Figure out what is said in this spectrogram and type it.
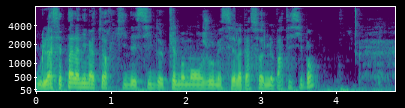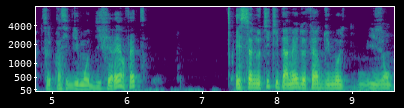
où là c'est pas l'animateur qui décide quel moment on joue, mais c'est la personne, le participant. C'est le principe du mode différé en fait. Et c'est un outil qui permet de faire du mo- Ils ont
